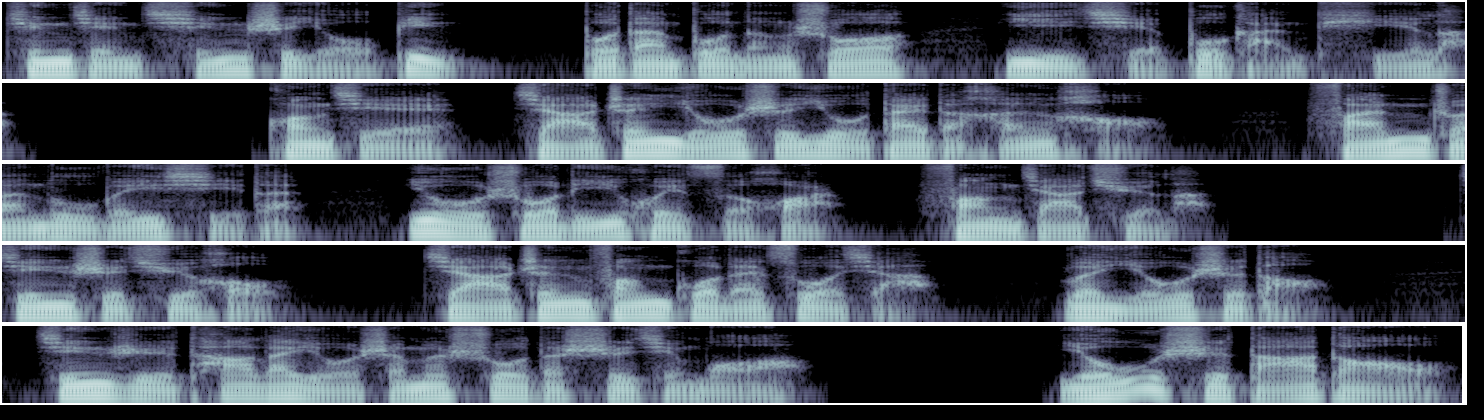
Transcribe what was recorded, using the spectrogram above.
听见秦氏有病，不但不能说，亦且不敢提了。况且贾珍尤氏又待得很好，反转怒为喜的，又说了一会子话，方家去了。金氏去后，贾珍方过来坐下，问尤氏道：“今日他来有什么说的事情么？”尤氏答道：“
